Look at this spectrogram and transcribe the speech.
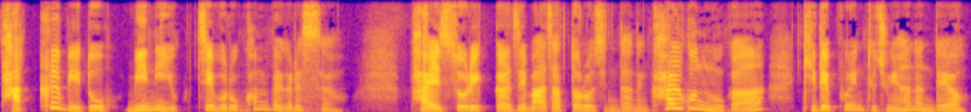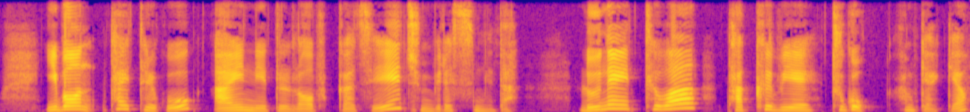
다크비도 미니 6집으로 컴백을 했어요. 발소리까지 맞아떨어진다는 칼군무가 기대 포인트 중에 하나인데요. 이번 타이틀곡 I Need Love까지 준비를 했습니다. 루네이트와 다크비의 두 곡 함께 할게요.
